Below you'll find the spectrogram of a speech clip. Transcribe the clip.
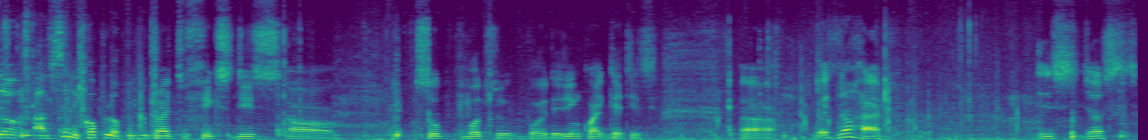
so i've seen a couple of people try to fix this uh, soap bottle but they didn't quite get it. Uh, but it's not hard. It's just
